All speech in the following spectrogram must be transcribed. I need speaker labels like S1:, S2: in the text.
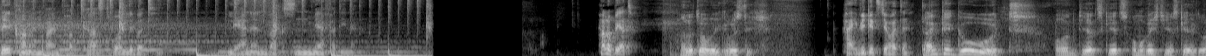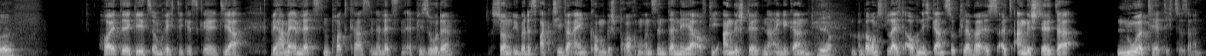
S1: Willkommen beim Podcast for Liberty. Lernen, wachsen, mehr verdienen. Hallo Bert.
S2: Hallo Tobi, grüß dich.
S1: Hi, wie geht's dir heute?
S2: Danke, gut. Und jetzt geht's um richtiges Geld, oder?
S1: Heute geht's um richtiges Geld, ja. Wir haben ja im letzten Podcast, in der letzten Episode, schon über das aktive Einkommen gesprochen und sind dann näher auf die Angestellten eingegangen.
S2: Ja.
S1: Und warum es vielleicht auch nicht ganz so clever ist, als Angestellter nur tätig zu sein.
